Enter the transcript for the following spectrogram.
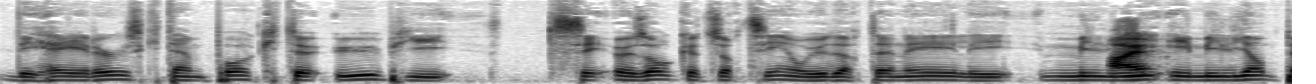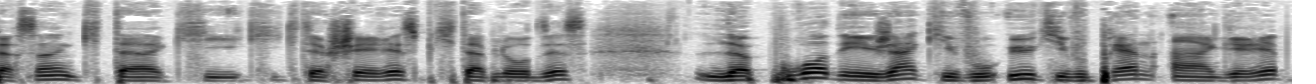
des haters qui t'aiment pas, qui t'ont eu, puis c'est eux autres que tu retiens au lieu de retenir les milliers et millions de personnes qui, qui, qui, te chérissent et qui t'applaudissent. Le poids des gens qui vous huent, qui vous prennent en grippe,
